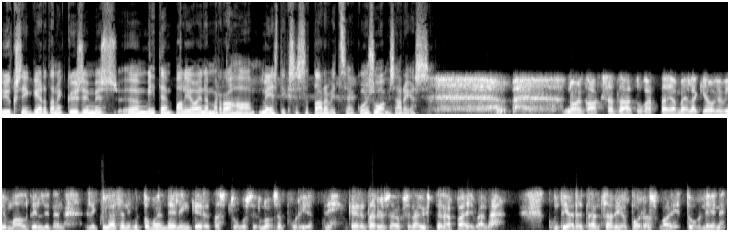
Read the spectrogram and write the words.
yksinkertainen kysymys. Miten paljon enemmän rahaa Mestiksessä tarvitsee kuin Suomisarjassa? Noin 200 000 ja meilläkin on hyvin maltillinen. Eli kyllä se niin kuin nelinkertaistuu silloin se budjetti kertarysäyksenä yhtenä päivänä, kun tiedetään, että sarjaporras vaihtuu. Niin,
